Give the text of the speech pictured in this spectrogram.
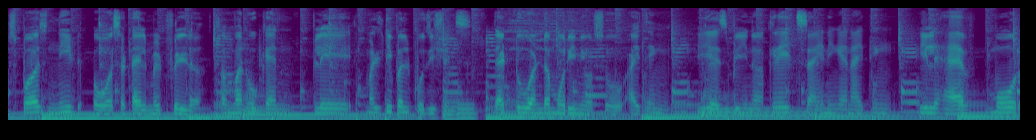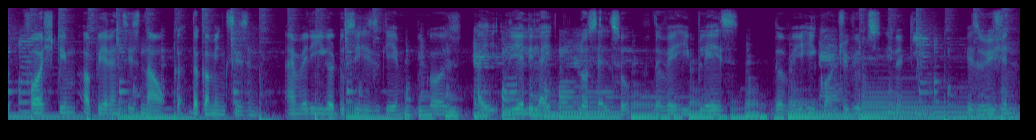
Spurs need a versatile midfielder, someone who can play multiple positions. That too under Mourinho. So I think he has been a great signing, and I think he'll have more first team appearances now the coming season. I'm very eager to see his game because I really like Lo Celso, the way he plays, the way he contributes in a team, his vision,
